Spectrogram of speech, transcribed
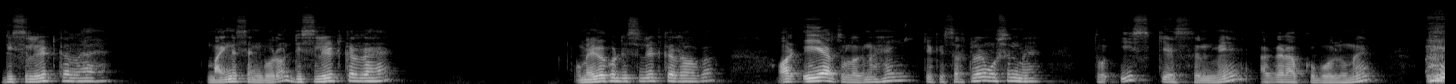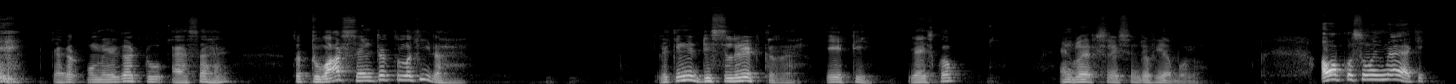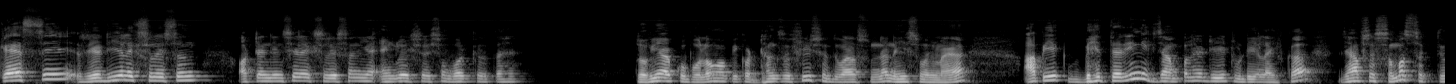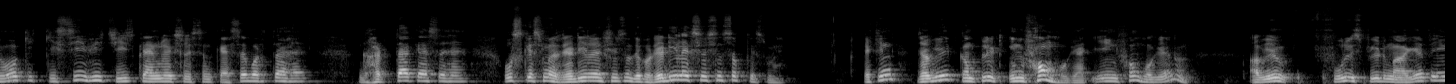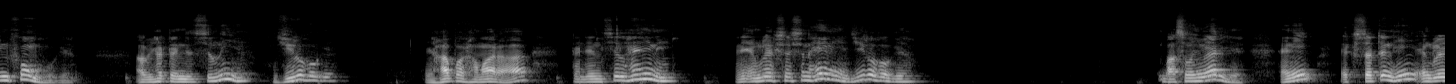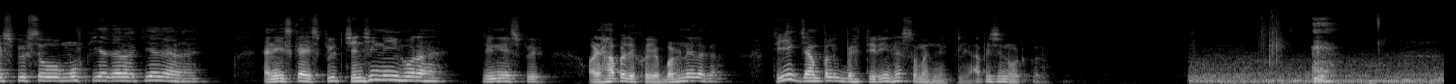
डिसलेट कर रहा है। माइनस बोरो डिसलेट कर रहा है। ओमेगा को डिसलेट कर रहा होगा। और ए आर तो लगना है ही, क्योंकि सर्कुलर मोशन में है। तो इस केस में अगर आपको बोलूँ मैं, कि अगर ओमेगा टू ऐसा है तो टुवार्ड सेंटर तो लग ही रहा है। लेकिन ये डिसलेट कर रहा है ए टी या इसको आप एंग्लो एक्सलेशन जो भी आप बोलो। अब आपको समझ में आया कि कैसे रेडियल एक्सलेशन और टेंजेंशियल एक्सलेशन या एंग्लो एक्सलेशन वर्क करता है। जो भी आपको बोला हूँ, आप एक और ढंग से फिर से दोबारा सुनना नहीं समझ में आया। आप एक बेहतरीन एग्ज़ाम्पल है डे टू डे लाइफ का, जहाँ आप से समझ सकते हो कि किसी भी चीज़ का एंगुलर एक्सलेशन कैसे बढ़ता है, घटता कैसे है, उस केस में रेडियल एक्सलेशन देखो रेडियल एक्सलेशन सब केस में लेकिन जब ये कंप्लीट इन्फॉर्म हो गया, ये इन्फॉर्म हो गया ना, अब ये फुल स्पीड में आ गया तो ये इन्फॉर्म हो गया। अब यहाँ टेंजेंशियल नहीं है ज़ीरो हो गया। यहाँ पर हमारा टेंजेंशियल है ही नहीं। यानी एंगुलर एक्सलेशन है नहीं ज़ीरो हो गया। बात समझ में आ रही है? यानी एक सर्टेन ही एंगुलर स्पीड से वो मूव किया जा रहा किया जा रहा है। यानी इसका स्पीड चेंज ही नहीं हो रहा है लीनियर स्पीड और यहाँ पर देखो, ये बढ़ने लगा। तो ये एग्ज़ाम्पल बेहतरीन है समझने के लिए। आप इसे नोट करो।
